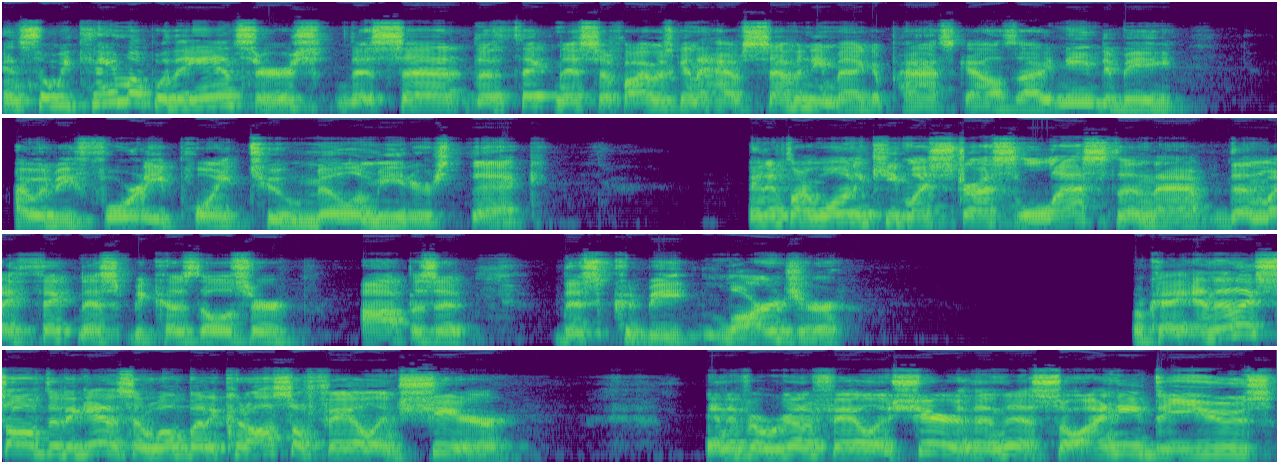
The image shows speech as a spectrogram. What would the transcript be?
And so we came up with answers that said the thickness, if I was going to have 70 megapascals, I need to be, I would be 40.2 millimeters thick. And if I want to keep my stress less than that, then my thickness, because those are opposite, this could be larger. Okay, and then I solved it again and said, well, but it could also fail in shear. And if it were going to fail in shear, then this. So I need to use,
